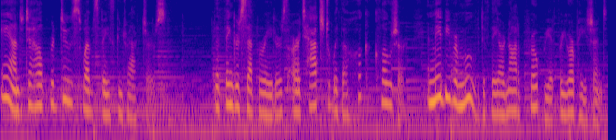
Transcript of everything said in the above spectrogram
and to help reduce web space contractures. The finger separators are attached with a hook closure and may be removed if they are not appropriate for your patient.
